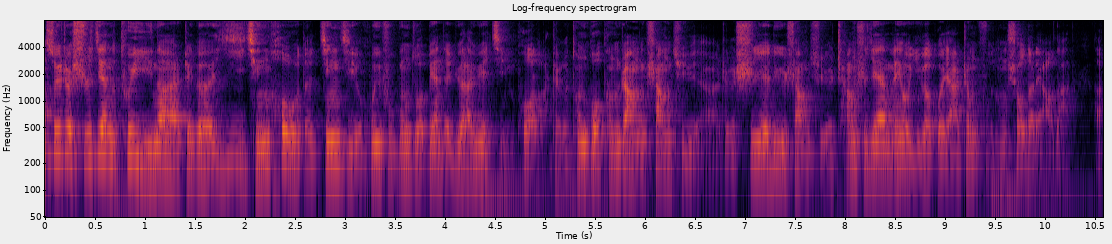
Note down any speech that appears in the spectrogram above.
随着时间的推移呢，这个疫情后的经济恢复工作变得越来越紧迫了。这个通货膨胀上去啊，这个失业率上去，长时间没有一个国家政府能受得了的。啊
